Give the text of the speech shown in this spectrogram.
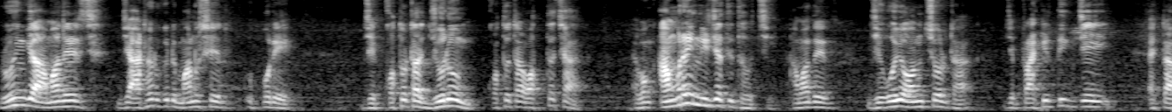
রোহিঙ্গা আমাদের যে আঠারো কোটি মানুষের উপরে যে কতটা জুলুম, কতটা অত্যাচার এবং আমরাই নির্যাতিত হচ্ছি, আমাদের যে ওই অঞ্চলটা, যে প্রাকৃতিক যে একটা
